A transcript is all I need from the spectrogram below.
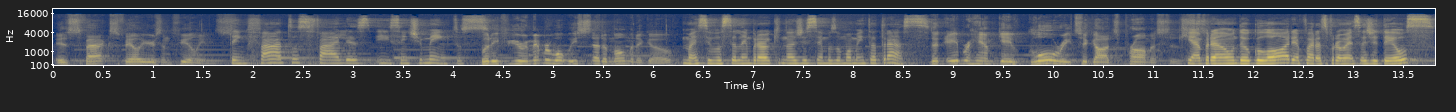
is facts, failures, and feelings. tem fatos, falhas e sentimentos. But if you remember what we said a moment ago, Mas se você lembrar o que nós dissemos um momento atrás, that Abraham gave glory to God's promises. que Abraão deu glória para as promessas de Deus,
